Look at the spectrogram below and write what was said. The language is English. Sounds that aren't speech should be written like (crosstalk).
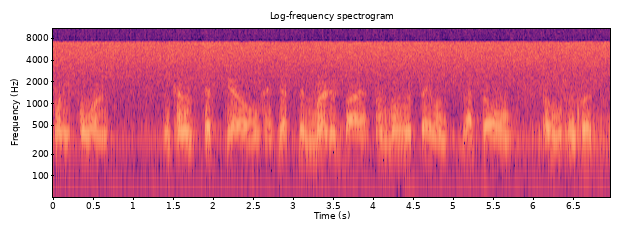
24. Lieutenant Fitzgerald has just been murdered by unknown assailants. That's all. Rosenquist.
